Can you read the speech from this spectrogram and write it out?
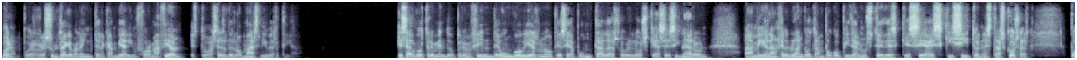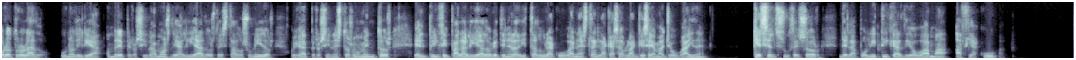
Bueno, pues resulta que van a intercambiar información. Esto va a ser de lo más divertido. Es algo tremendo, pero en fin, de un gobierno que se apuntala sobre los que asesinaron a Miguel Ángel Blanco, tampoco pidan ustedes que sea exquisito en estas cosas. Por otro lado, uno diría, hombre, pero si vamos de aliados de Estados Unidos, oiga, pero si en estos momentos el principal aliado que tiene la dictadura cubana está en la Casa Blanca y se llama Joe Biden, que es el sucesor de la política de Obama hacia Cuba.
